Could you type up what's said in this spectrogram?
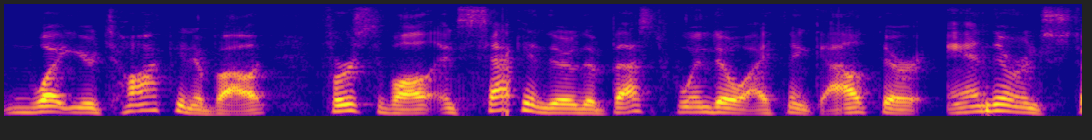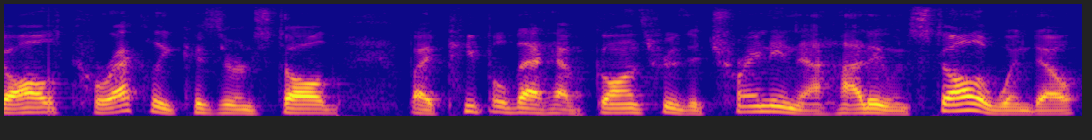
what you're talking about. First of all, and second, they're the best window I think out there, and they're installed correctly because they're installed by people that have gone through the training on how to install a window.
